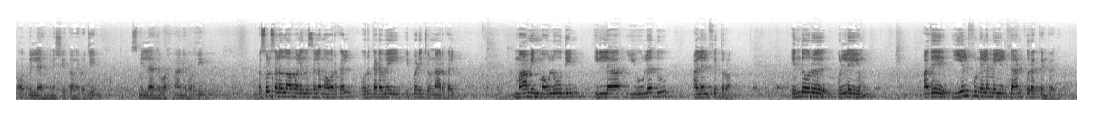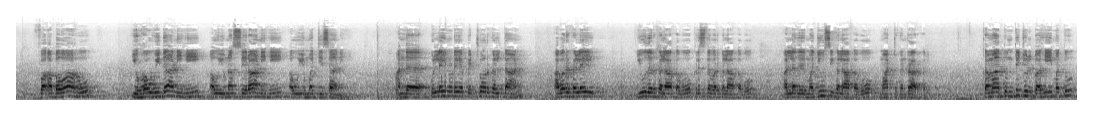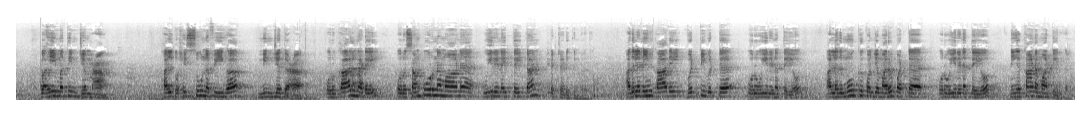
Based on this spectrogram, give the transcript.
أعوذ بالله من الشيطان الرجيم بسم الله الرحمن الرحيم ரசூல் ஸல்லல்லாஹு அலைஹி வஸல்லம் அவர்கள் ஒரு தடவை இப்படி சொன்னார்கள் மாமின் மௌலூதின் இல்லா யுலது அலல் ஃபித்ரா எந்த ஒரு பிள்ளையும் அது இயல்பு நிலைமையில் தான் பிறக்கின்றது ஃப அபவாஹு யுஹவ்விதானிஹி அவு யுனஸ்ஸிரானிஹி அவு யுமஜ்ஜிசானிஹி அந்த பிள்ளையினுடைய பெற்றோர்கள்தான் அவர்களை யூதர்களாகவோ கிறிஸ்தவர்களாகவோ அல்லது மஜூசிகளாகவோ மாற்றுகின்றார்கள். கமா துந்திஜுல் பஹீமத்து பஹீமத்தின் ஜம்ஆ. ஹல் துஹிஸ்ஸூன ஃபீஹா மின் ஒரு கால்நடை ஒரு சம்பூர்ணமான உயிரினத்தை தான் பெற்றெடுக்கின்றது. அதில் நீங்கள் காதை வெட்டி விட்ட ஒரு உயிரினத்தையோ அல்லது மூக்கு கொஞ்சம் மறுபட்ட ஒரு உயிரினத்தையோ நீங்கள் காண மாட்டீர்கள்.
